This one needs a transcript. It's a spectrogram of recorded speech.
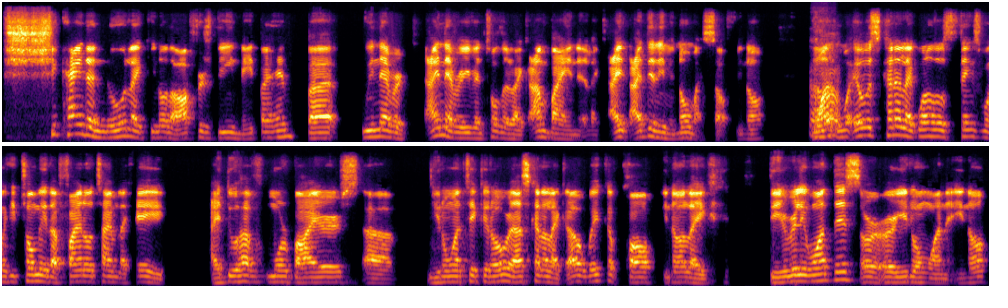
she kind of knew like you know the offers being made by him, but we never I never even told her like I'm buying it. Like I I didn't even know myself, you know. uh-huh. One, it was kind of like one of those things when he told me the final time, like, "Hey, I do have more buyers. Uh, you don't want to take it over." That's kind of like, "Oh, wake up call." You know, like, do you really want this or or you don't want it? You know.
